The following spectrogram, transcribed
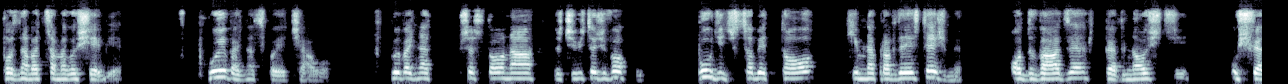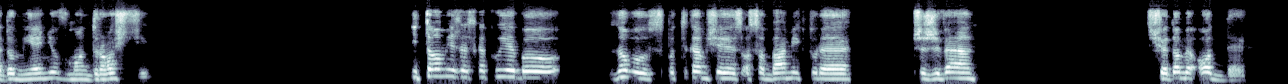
poznawać samego siebie, wpływać na swoje ciało, wpływać na, przez to na rzeczywistość wokół, budzić w sobie to, kim naprawdę jesteśmy. Odwadze, w pewności, w uświadomieniu, w mądrości. I to mnie zaskakuje, bo znowu spotykam się z osobami, które przeżywają świadomy oddech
